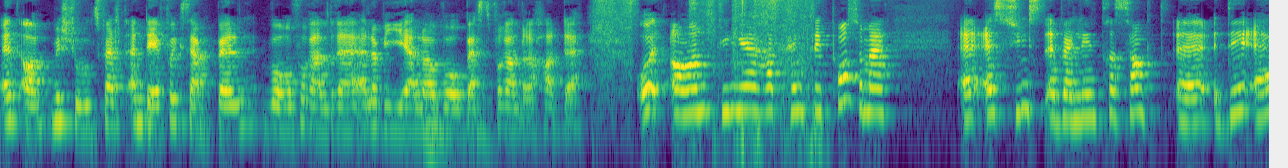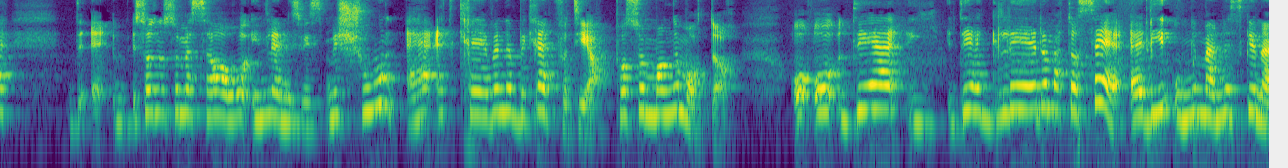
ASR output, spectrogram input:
et annet misjonsfelt enn det f.eks. For våre foreldre eller vi eller våre besteforeldre hadde. Og En annen ting jeg har tenkt litt på, som jeg, jeg, syns er veldig interessant, eh, det er sånn som jeg sa innledningsvis, misjon er et krevende begrep for tida, på så mange måter. Og, og det, det, jeg gleder meg til å se, er de unge menneskene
